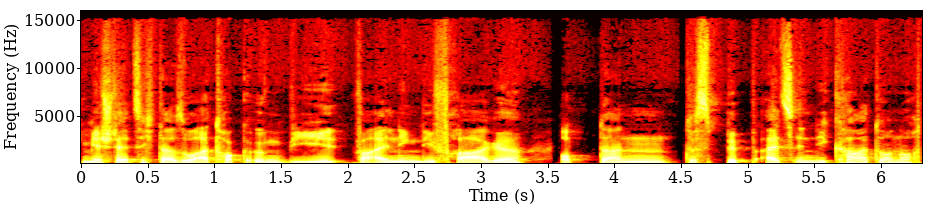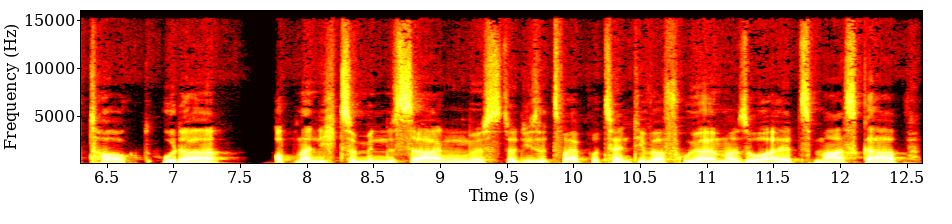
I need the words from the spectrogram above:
mir stellt sich da so ad hoc irgendwie vor allen Dingen die Frage, ob dann das BIP als Indikator noch taugt oder ob man nicht zumindest sagen müsste, diese zwei Prozent, die wir früher immer so als Maßgab,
